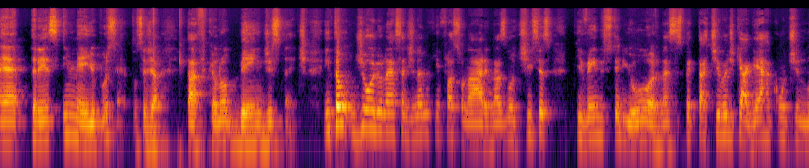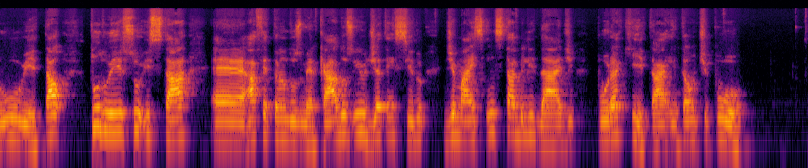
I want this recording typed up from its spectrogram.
é 3,5%, ou seja, está ficando bem distante. Então, de olho nessa dinâmica inflacionária, nas notícias que vêm do exterior, nessa expectativa de que a guerra continue e tal, Tudo isso está é, afetando os mercados e o dia tem sido de mais instabilidade por aqui, tá? Então, tipo,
